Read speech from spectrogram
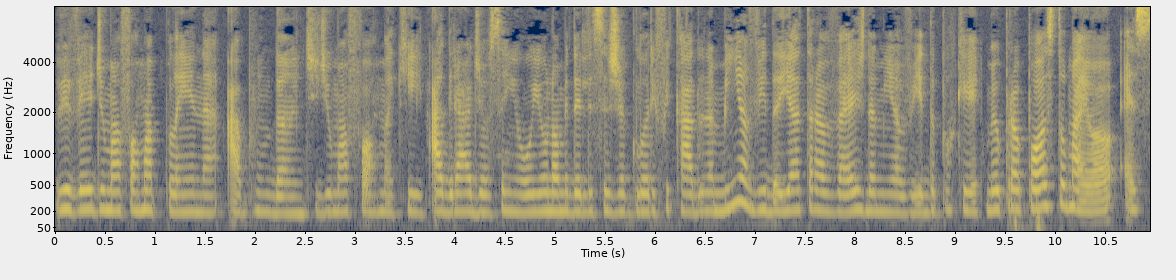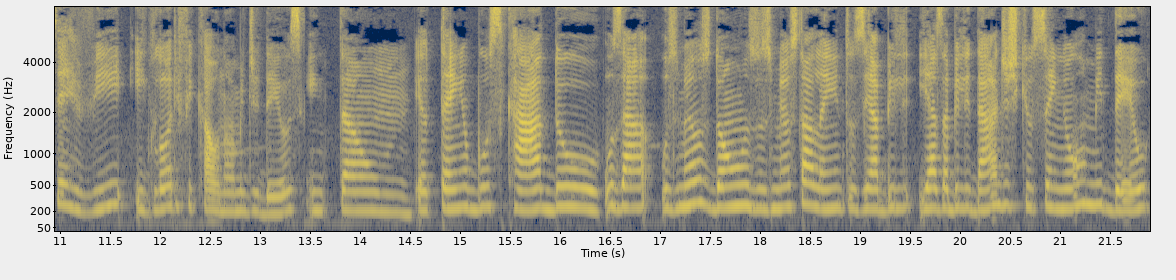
Viver de uma forma plena, abundante, de uma forma que agrade ao Senhor e o nome dele seja glorificado na minha vida e através da minha vida, porque meu propósito maior é servir e glorificar o nome de Deus. Então, eu tenho buscado usar os meus dons, os meus talentos e, e as habilidades que o Senhor me deu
